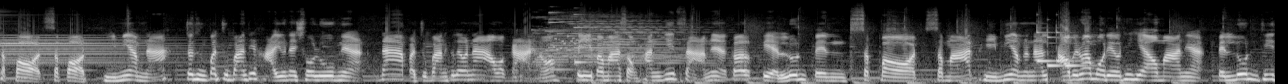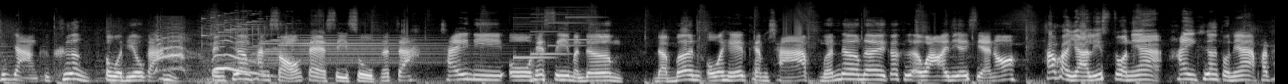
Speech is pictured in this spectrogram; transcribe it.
Sport Sport Premium นะ จนถึงปัจจุบันที่ขายอยู่ในโชว์รูมเนี่ย หน้าปัจจุบันเขาเรียกว่าหน้าอวกาศเนาะ ปีประมาณ 2023 เนี่ย ก็เปลี่ยนรุ่นเป็น Sport Smart Premium แล้วนะ เอาเป็นว่าโมเดลที่เฮียเอามาเนี่ย เป็นรุ่นที่ทุกอย่างคือเครื่องตัวเดียวกัน เป็นเครื่องพันสแต่ 4 สูบนะจ๊ะ ใช้ DOHC เหมือนเดิมดับเบิลโอเวอร์เฮดแคมชาร์ปเหมือนเดิมเลยก็คือเอาวาวไอเดียเสียเนาะเท่ากับยาริสตัวเนี้ยให้เครื่องตัวเนี้ยพัฒ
